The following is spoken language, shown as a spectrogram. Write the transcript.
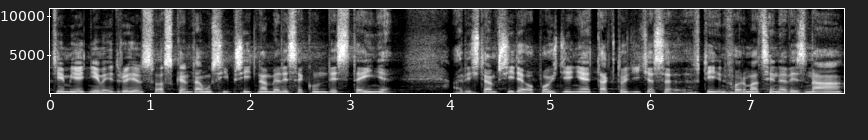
tím jedním i druhým svazkem tam musí přijít na milisekundy stejně. A když tam přijde opožděně, tak to dítě se v té informaci nevyzná.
